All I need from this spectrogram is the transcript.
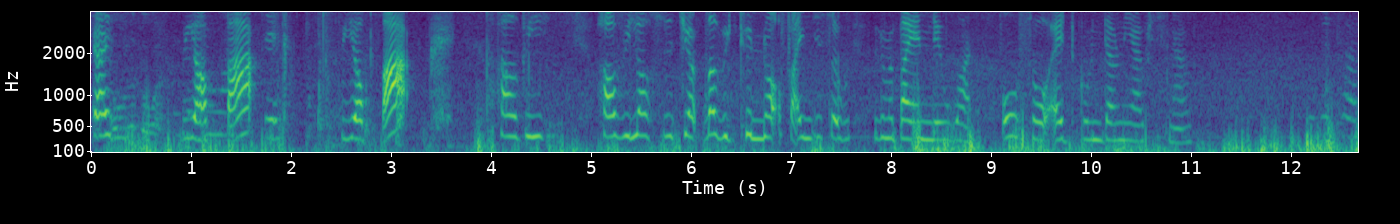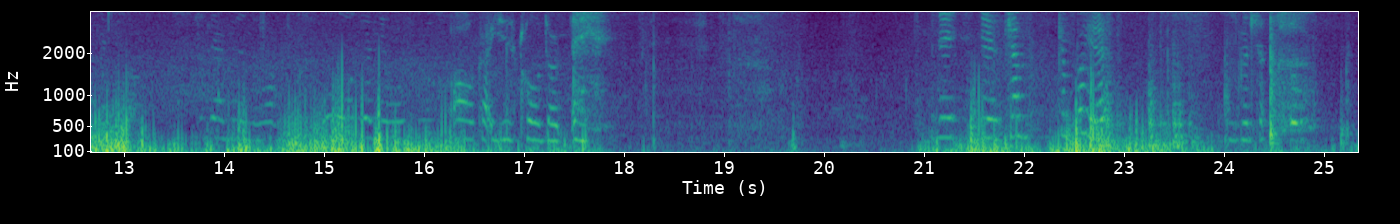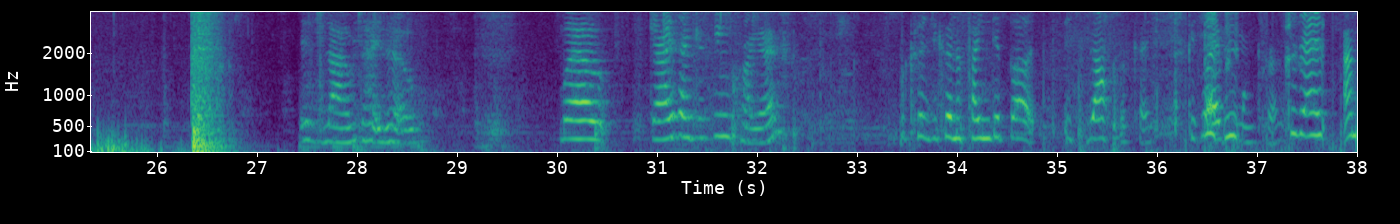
Guys, we are back. We are back. Harvey, Harvey lost the jump, jumper. We could not find it, so we're gonna buy a new one. All sorted. Going down the house now. Oh, guys, it's cold out there. Jump, jump by here. It's loud, I know. Well, guys, I've just been crying. Because you're gonna find it, but it's, that's okay. Because everyone cries. Because I, I'm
